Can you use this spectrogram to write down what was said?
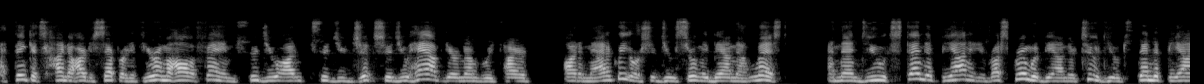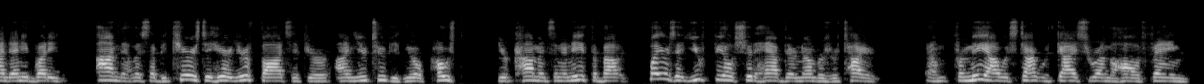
I think it's kind of hard to separate. If you're in the Hall of Fame, should you should you should you have your number retired automatically, or should you certainly be on that list? And then do you extend it beyond it? Russ Grimm would be on there too. Do you extend it beyond anybody on that list? I'd be curious to hear your thoughts. If you're on YouTube, you can go post your comments underneath about players that you feel should have their numbers retired. Um, for me, I would start with guys who are in the Hall of Fame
